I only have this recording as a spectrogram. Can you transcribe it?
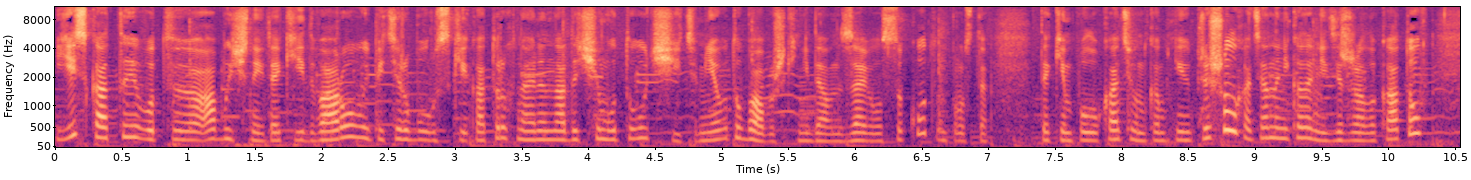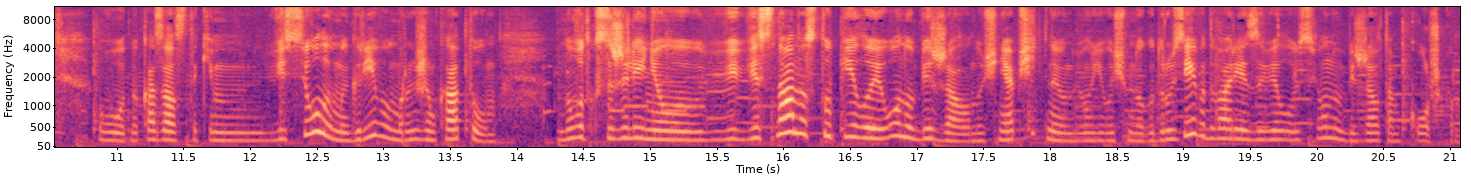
Есть коты вот э, обычные такие дворовые петербургские, которых, наверное, надо чему-то учить. У меня вот у бабушки недавно завелся кот, он просто таким полукотенком к ней пришел, хотя она никогда не держала котов, вот, но казался таким веселым, игривым, рыжим котом. Ну вот, к сожалению, ве- весна наступила, и он убежал. Он очень общительный, у него очень много друзей во дворе завелось, и он убежал там кошкам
